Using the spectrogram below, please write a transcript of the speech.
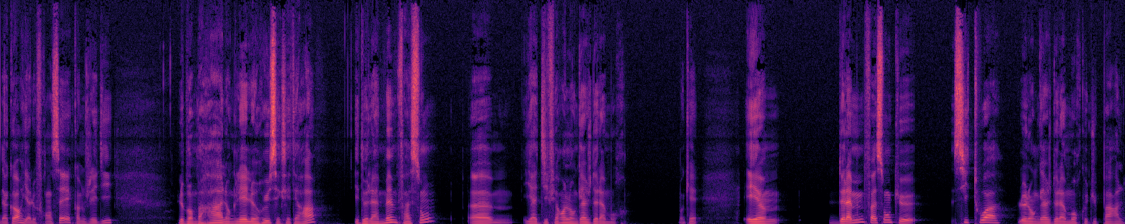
d'accord? Il y a le français, comme je l'ai dit, le bambara, l'anglais, le russe, etc. Et de la même façon, il y a différents langages de l'amour. Ok? Et de la même façon que si toi, le langage de l'amour que tu parles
